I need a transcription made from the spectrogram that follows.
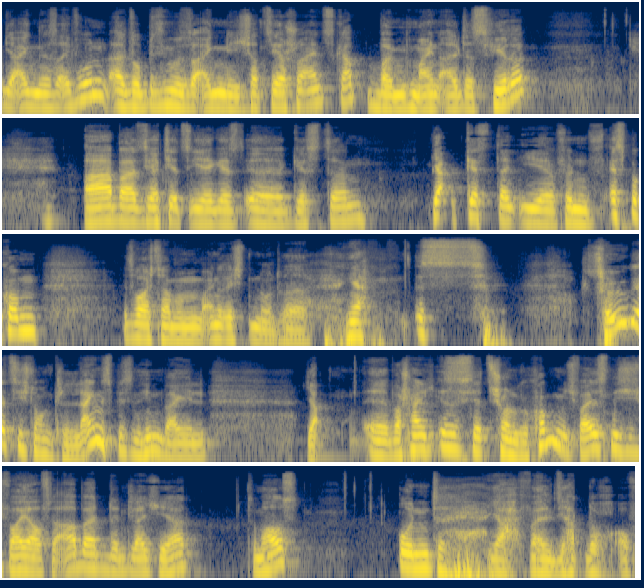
ihr eigenes iPhone, also beziehungsweise eigentlich hat sie ja schon eins gehabt, bei mein altes Vierer. Aber sie hat jetzt ihr äh, gestern, ja, gestern ihr 5S bekommen. Jetzt war ich da beim Einrichten und äh, ja, es zögert sich noch ein kleines bisschen hin, weil äh, wahrscheinlich ist es jetzt schon gekommen. Ich weiß nicht, ich war ja auf der Arbeit, dann gleich hierher zum Haus. Und äh, ja, weil sie hat noch auf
